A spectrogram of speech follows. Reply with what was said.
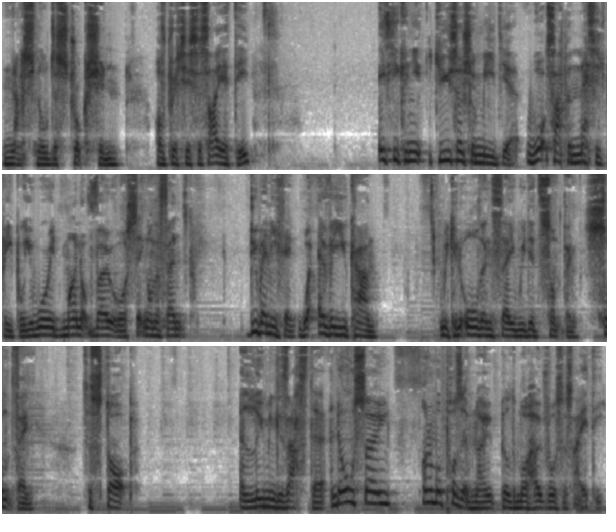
national destruction of British society if you can use social media, WhatsApp and message people you're worried might not vote or sitting on the fence, do anything, whatever you can. We can all then say we did something, something to stop a looming disaster and also, on a more positive note, build a more hopeful society.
